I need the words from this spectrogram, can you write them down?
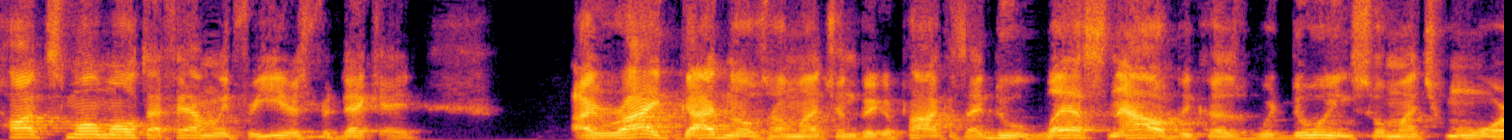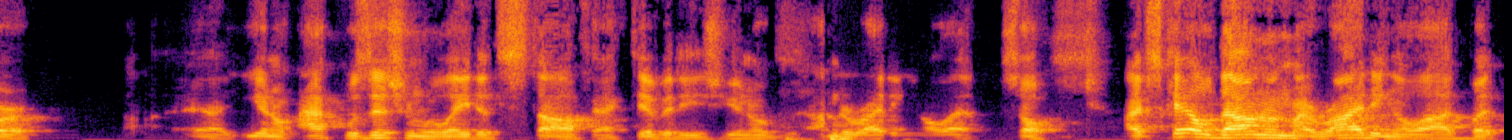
taught small multifamily for years, for a decade. I write God knows how much on BiggerPockets. I do less now because we're doing so much more, uh, you know, acquisition related stuff, activities, you know, underwriting and all that. So I've scaled down on my writing a lot, but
